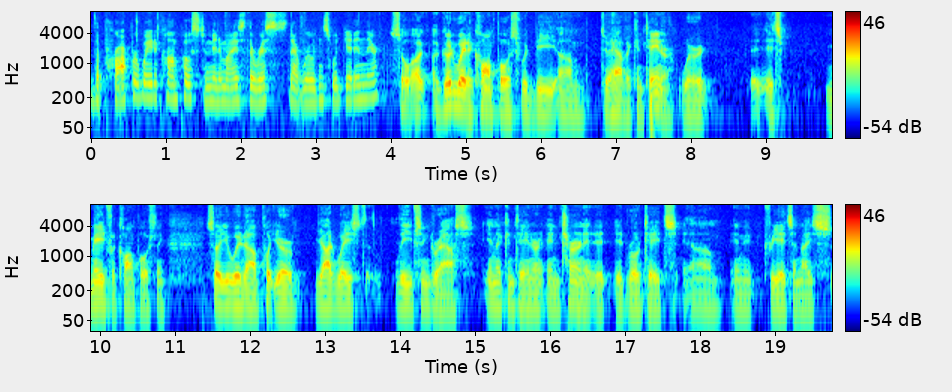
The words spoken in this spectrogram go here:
the proper way to compost to minimize the risks that rodents would get in there? So a, a good way to compost would be um, to have a container where it, it's made for composting. So you would uh, put your yard waste, leaves and grass in a container and turn it, it, it rotates um, and it creates a nice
